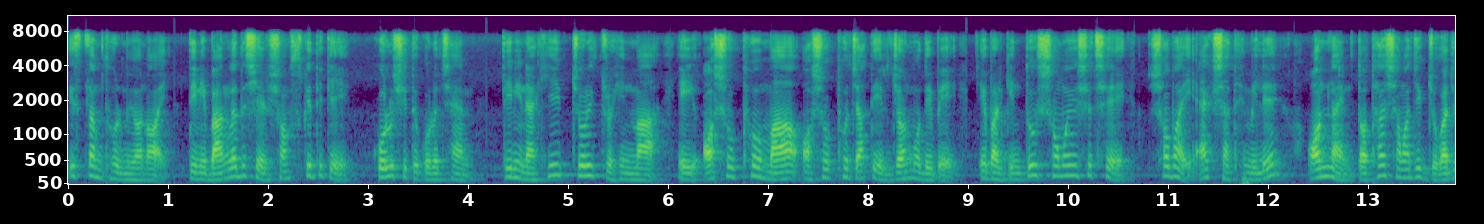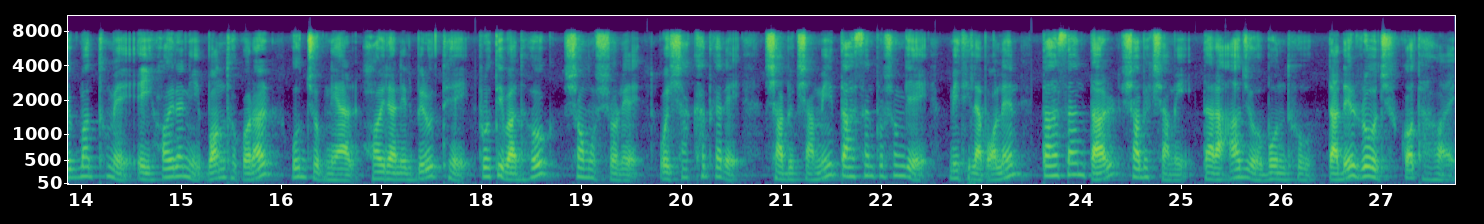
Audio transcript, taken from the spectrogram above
ইসলাম ধর্মীয় নয়। তিনি বাংলাদেশের সংস্কৃতিকে কলুষিত করেছেন। তিনি নাকি চরিত্রহীন মা। এই অসভ্য মা অসভ্য জাতির জন্ম দেবে। এবার কিন্তু সময় এসেছে সবাই একসাথে মিলে অনলাইন তথা সামাজিক যোগাযোগ মাধ্যমে এই হয়রানি বন্ধ করার উদ্যোগ নেয়ার। হয়রানির বিরুদ্ধে প্রতিবাদ হোক সমস্বরে। ওই সাক্ষাৎকারে সাবেক স্বামী তাহসান প্রসঙ্গে মিথিলা বলেন, তাহসান তার সাবেক স্বামী, তারা আজও বন্ধু, তাদের রোজ কথা হয়।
